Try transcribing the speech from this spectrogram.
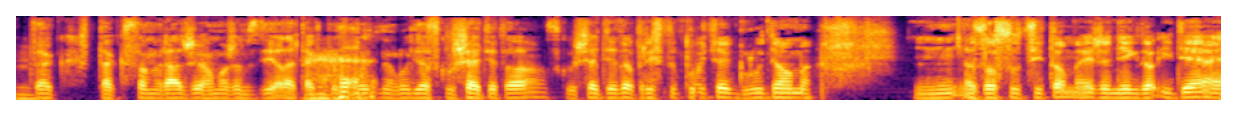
Hmm. Tak, tak som rád, že ho môžem zdieľať takto s ľuďmi. Ľudia, skúšajte to, skúšajte to, pristupujte k ľuďom mm, so súcitom, že niekto ide a,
